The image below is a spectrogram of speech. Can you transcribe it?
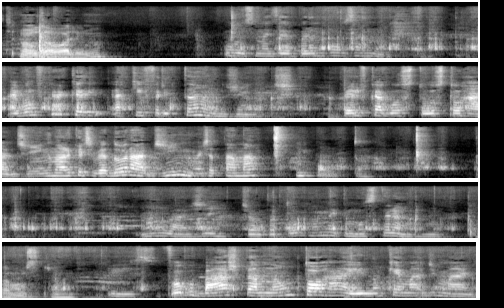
Você não usa óleo, não? Uso, mas agora eu não vou usar, não. Aí vamos ficar aqui, aqui fritando, gente. Pra ele ficar gostoso, torradinho. Na hora que ele estiver douradinho, já tá na, em ponto. Vamos lá, gente. Ó, tá torrando aí, tá mostrando. Tá mostrando. Isso. Fogo baixo pra não torrar ele, não queimar demais.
